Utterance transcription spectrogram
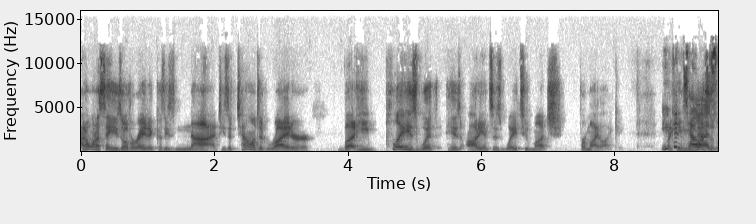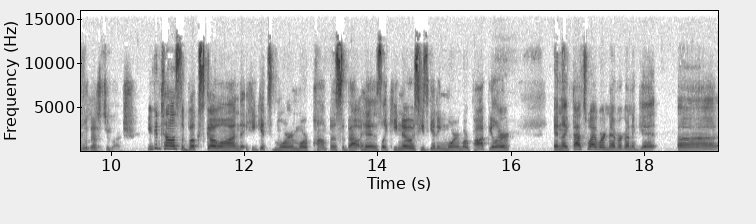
I don't want to say he's overrated because he's not. He's a talented writer, but he plays with his audiences way too much for my liking. You like can he tell messes as with us too much. you can tell as the books go on that he gets more and more pompous about his like he knows he's getting more and more popular and like that's why we're never going to get uh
